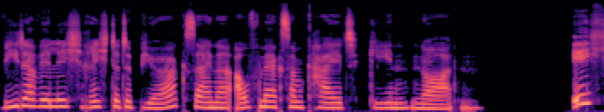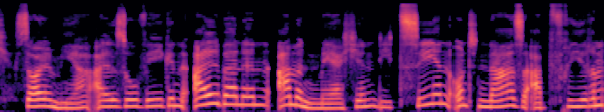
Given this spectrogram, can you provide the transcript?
Widerwillig richtete Björk seine Aufmerksamkeit gen Norden. Ich soll mir also wegen albernen Ammenmärchen die Zehen und Nase abfrieren,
